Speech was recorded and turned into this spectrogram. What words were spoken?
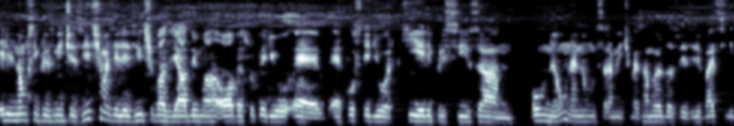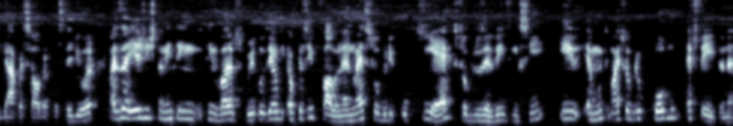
ele não simplesmente existe, mas ele existe baseado em uma obra superior, é, é posterior, que ele precisa ou não, né? Não necessariamente, mas na maioria das vezes ele vai se ligar com essa obra posterior. Mas aí a gente também tem, tem vários prequels, e é o, é o que eu sempre falo, né? Não é sobre o que é, sobre os eventos em si, e é muito mais sobre o como é feito, né?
